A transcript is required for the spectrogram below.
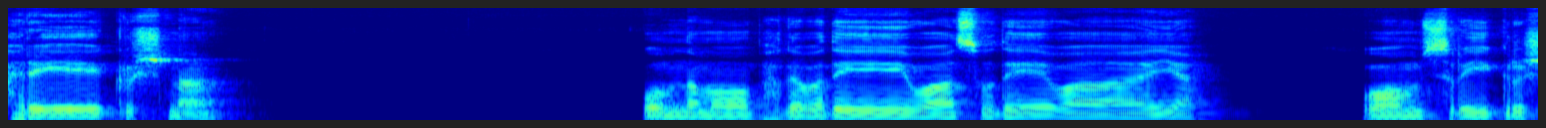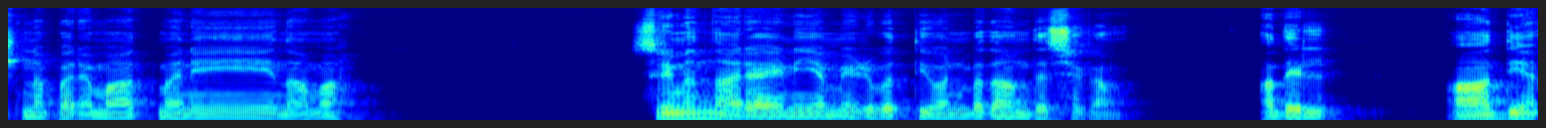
ഹരേ കൃഷ്ണ. ഓം നമോ ഭഗവതേ വാസുദേവായ. ഓം ശ്രീകൃഷ്ണ പരമാത്മനേ നമ. ശ്രീമന് നാരായണീയം എഴുപത്തി ഒൻപതാം ദശകം. അതിൽ ആദ്യ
